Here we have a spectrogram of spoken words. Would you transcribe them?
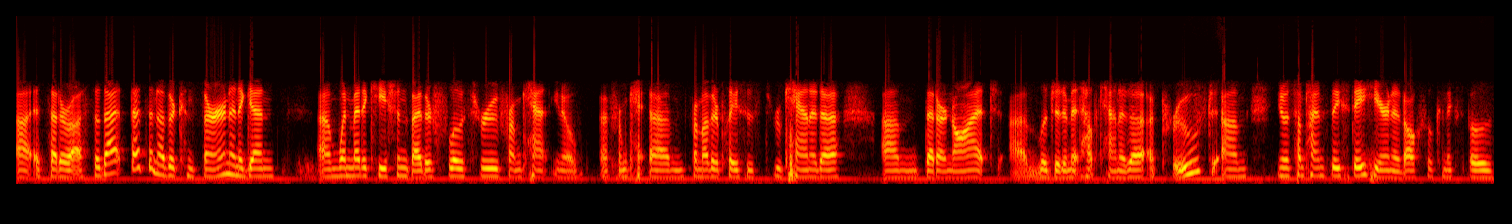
uh, et cetera. So that that's another concern. And again, um, when medications either flow through from can, you know uh, from um, from other places through Canada um, that are not um, legitimate Health Canada approved, um, you know sometimes they stay here, and it also can expose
